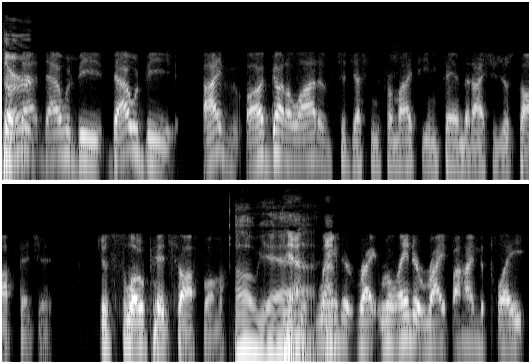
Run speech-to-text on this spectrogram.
So Third, that that would be that would be. I've I've got a lot of suggestions from my team saying that I should just soft pitch it, just slow pitch softball. Oh, yeah. Yeah. Just land it right, land it right behind the plate.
